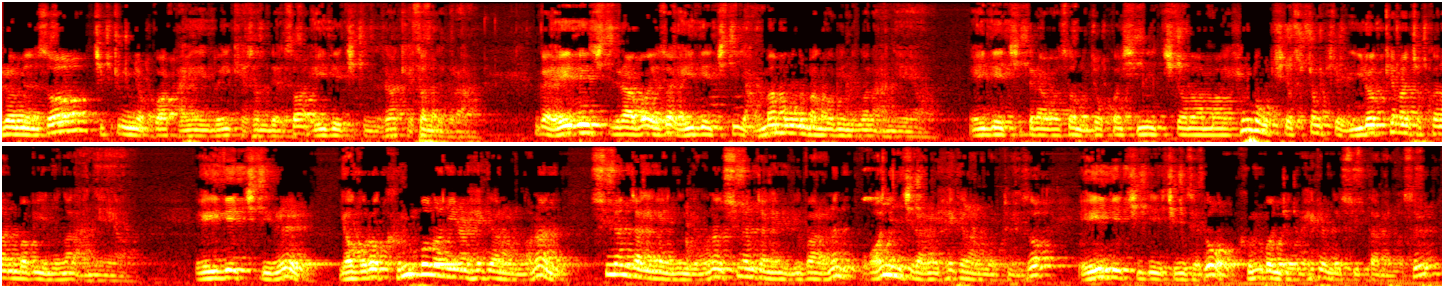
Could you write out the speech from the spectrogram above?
그러면서 집중력과 과잉 행동이 개선돼서 ADHD 증세가 개선되더라. 그러니까 ADHD라고 해서 ADHD 약만 먹는 방법이 있는 건 아니에요. ADHD라고 해서 무조건 심리치료나 막 행동치료, 수정치료 이렇게만 접근하는 법이 있는 건 아니에요. ADHD를 역으로 근본 원인을 해결하는 것은 수면장애가 있는 경우는 수면장애를 유발하는 원인 질환을 해결하는 걸 통해서 ADHD 증세도 근본적으로 해결될 수 있다는 것을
